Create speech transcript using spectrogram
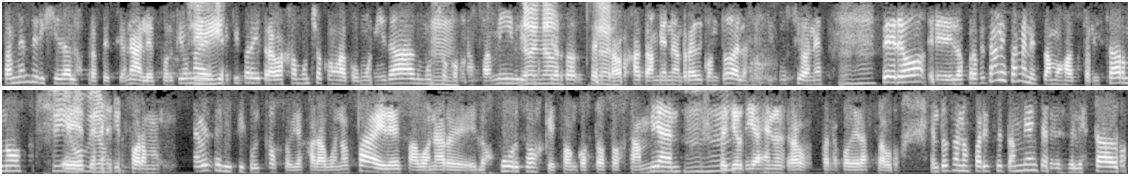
también dirigida a los profesionales, porque una de aquí para ahí trabaja mucho con la comunidad, mucho mm. con la familia, ¿cierto? Se trabaja también en red con todas las instituciones, pero eh, los profesionales también necesitamos actualizarnos, eh, tener información a veces es dificultoso viajar a Buenos Aires, abonar eh, los cursos, que son costosos también, pedir días en el trabajo para poder hacerlo. Entonces nos parece también que desde el Estado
